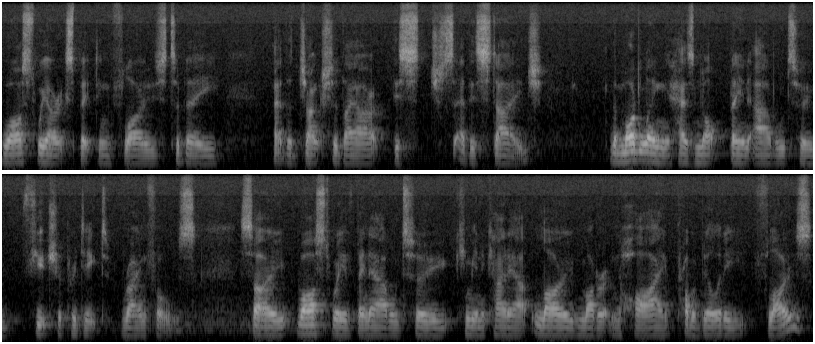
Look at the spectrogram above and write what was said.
whilst we are expecting flows to be at the juncture they are at this, at this stage, the modelling has not been able to future predict rainfalls. So whilst we've been able to communicate out low, moderate and high probability flows,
